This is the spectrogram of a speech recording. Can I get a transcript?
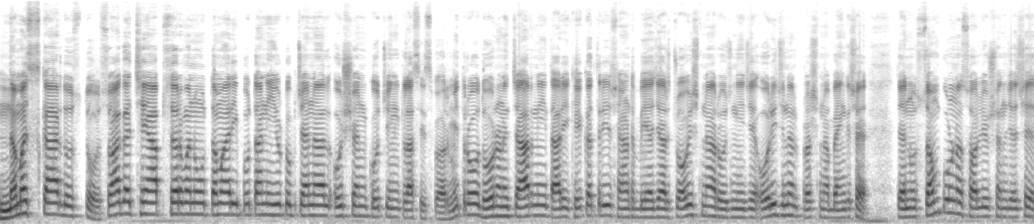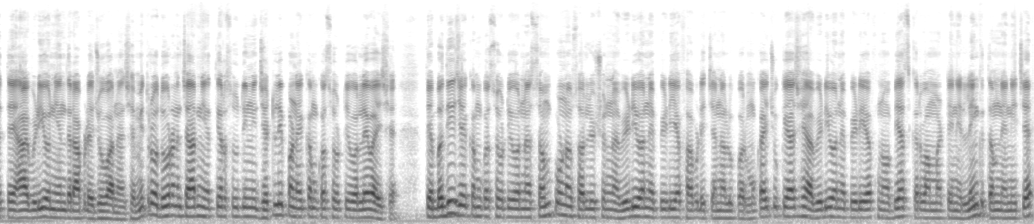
નમસ્કાર દોસ્તો, સ્વાગત છે આપ સર્વનું તમારી પોતાની YouTube channel Ocean Coaching Classes પર. મિત્રો, ધોરણ ચારની તારીખ એકત્રીસ આઠ બે હજાર ચોવીસના રોજની જે ઓરિજિનલ પ્રશ્ન બેંક છે, તેનું સંપૂર્ણ સોલ્યુશન જે છે તે આ વિડીયોની અંદર આપણે જોવાના છે. મિત્રો, ધોરણ ચારની અત્યાર સુધીની જેટલી પણ એકમ કસોટીઓ લેવાય છે, તે બધી જ એકમ કસોટીઓના સંપૂર્ણ સોલ્યુશનના વીડિયો અને પીડીએફ આપણી ચેનલ ઉપર મુકાઈ ચૂક્યા છે. આ વીડિયો અને પીડીએફનો અભ્યાસ કરવા માટેની લિંક તમને નીચે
